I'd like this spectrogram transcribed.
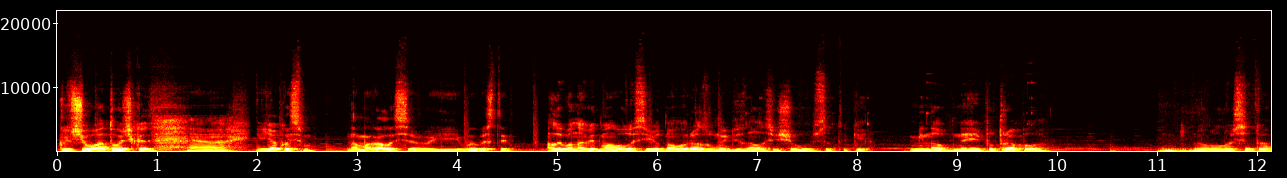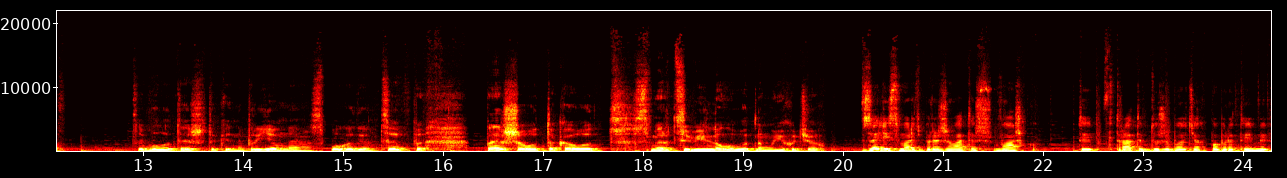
ключова точка. Е, якось намагалися її вивезти, але вона відмовилась, і одного разу ми дізналися, що все-таки міна в неї потрапила. Довелося так. Це було теж таке неприємне спогади. Це перша от така от смерть цивільного от на моїх очах. Взагалі смерть переживати ж важко. Ти втратив дуже багатьох побратимів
